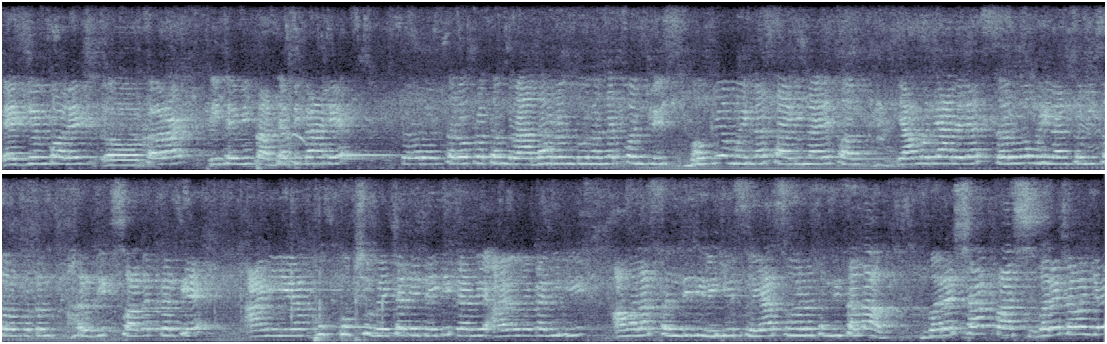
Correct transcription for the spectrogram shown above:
H G M college Karad. इथे मी प्राध्यापिका आहे. तर सर्वप्रथम राधारण दोन हजार पंचवीस भव्य महिला साडी मॅरेथॉन. यामध्ये आलेल्या सर्व महिलांचं मी सर्वप्रथम हार्दिक स्वागत करते. आणि खूप खूप शुभेच्छा देते की त्यांनी आयोजकांनी ही आम्हाला संधी दिली. ही या सुवर्ण संधीचा लाभ. बऱ्याचशा पाच बऱ्याचशा म्हणजे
